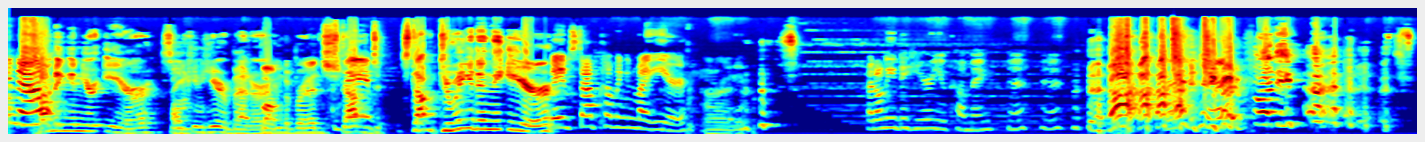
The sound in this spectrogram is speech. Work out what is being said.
find out. coming in your ear so you can hear better. Bum to bridge. Stop. D- stop doing it in the ear. Babe, stop coming in my ear. All right. I don't need to hear you coming. You're funny.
